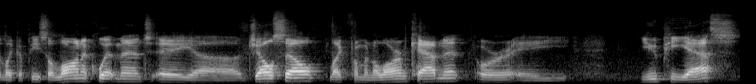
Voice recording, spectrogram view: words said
like a piece of lawn equipment, a uh, gel cell, like from an alarm cabinet, or a UPS,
